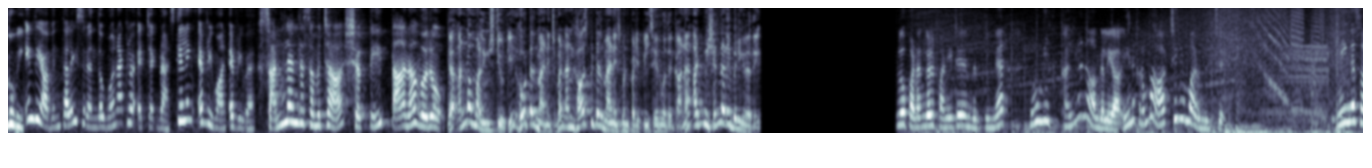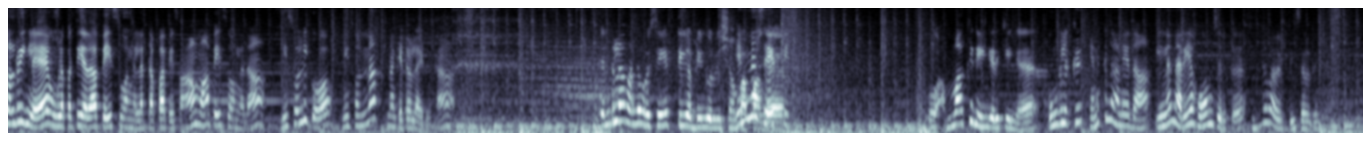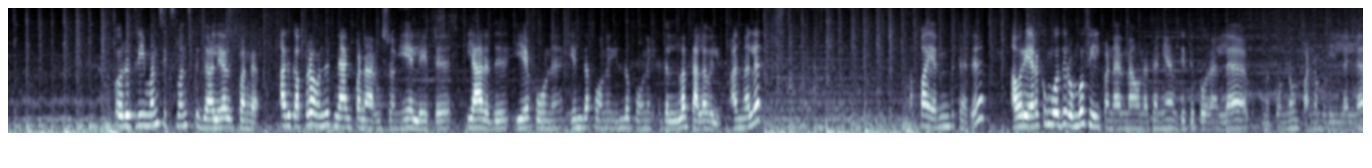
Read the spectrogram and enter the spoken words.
குவி. இந்தியாவின் தலை சிறந்த ஒனாக்லோ edtech brand skilling every one everywhere சன்லேண்ட்ல சமைச்சா சக்தி தானா வரும். Annammal இன்ஸ்டிடியூட்டில் hotel management and hospital management படிப்பில் சேருவதற்கான அட்மிஷன் நடைபெறுகிறது. இவ்வளோ படங்கள் பண்ணிட்டே இருந்திருக்கீங்க. உங்களுக்கு கல்யாணம் ஆகலையா? எனக்கு ரொம்ப ஆச்சரியமா இருந்துச்சு. நீங்க சொல்றீங்களே உங்களை பத்தி ஏதாவது பேசுவாங்கல்ல தப்பா பேசுவாங்க ஆமா பேசுவாங்க தான் நீ சொல்லிக்கோ. நீ சொன்னா நான் கெட்டவள் ஆயிடுவேனா ஜென்ரலா வந்து ஒரு சேஃப்டி அப்படின்னு ஒரு விஷயம் என்ன சேஃப்டி ஓ அம்மாக்கு நீங்க இருக்கீங்க. உங்களுக்கு? எனக்கு நானே தான். இல்ல நிறைய ஹோம்ஸ் இருக்கு. என்னவா இப்படி சொல்றீங்க? ஒரு த்ரீ மந்த்ஸ் சிக்ஸ் மந்த்ஸ்க்கு ஜாலியாக இருப்பாங்க. அதுக்கப்புறம் வந்து நேக் பண்ண ஆரம்பிச்சிடுவாங்க ஏன் லேட்டு யார் அது? ஏன் ஃபோனு எந்த ஃபோனு இந்த ஃபோனு இதெல்லாம் தலைவலி. அதனால அப்பா இறந்துட்டாரு. அவர் இறக்கும்போது ரொம்ப ஃபீல் பண்ணார் நான் உன்னை தனியாக விட்டுட்டு போகிறேன்ல உனக்கு ஒன்றும் பண்ண முடியலல்ல.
